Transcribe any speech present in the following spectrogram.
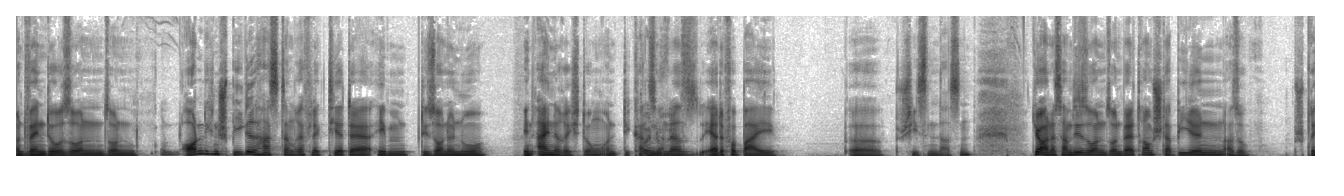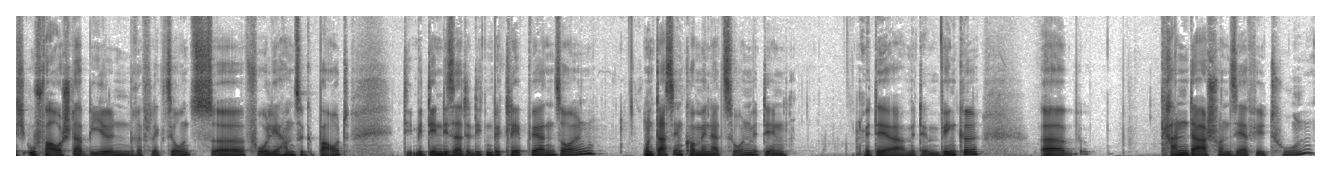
Und wenn du so einen, so einen ordentlichen Spiegel hast, dann reflektiert er eben die Sonne nur in eine Richtung und die kannst du an der Erde vorbei äh, schießen lassen. Ja, und das haben sie so einen, so einen weltraumstabilen, also sprich UV-stabilen Reflexionsfolie äh, haben sie gebaut, die, mit denen die Satelliten beklebt werden sollen. Und das in Kombination mit, den, mit, der, mit dem Winkel äh, kann da schon sehr viel tun.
